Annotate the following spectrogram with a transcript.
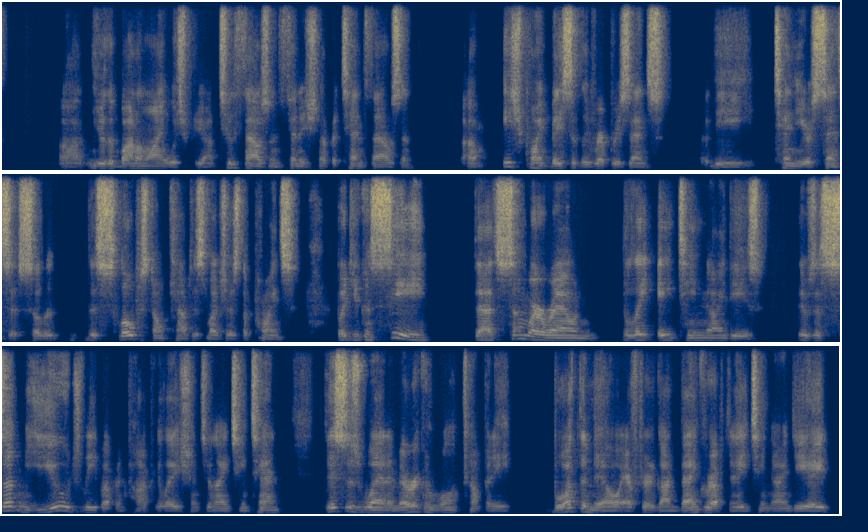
uh, near the bottom line, which would be on 2,000, finishing up at 10,000. Um, each point basically represents the 10-year census. So the, the slopes don't count as much as the points. But you can see that somewhere around the late 1890s, there was a sudden huge leap up in population to 1910. This is when American Woolen Company bought the mill after it had gone bankrupt in 1898,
